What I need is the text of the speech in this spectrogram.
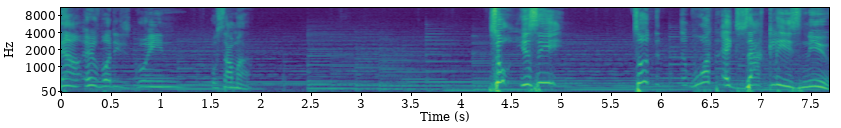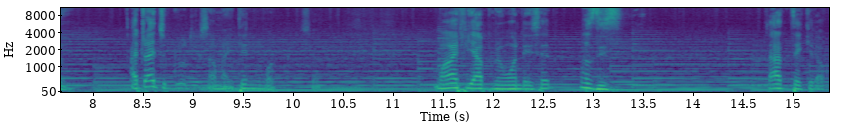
Now everybody's going Osama. So you see, so th- th- what exactly is new? I tried to grow the Osama, it didn't work. So my wife yapped me one day, said, "What's this?" So I had to take it up.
